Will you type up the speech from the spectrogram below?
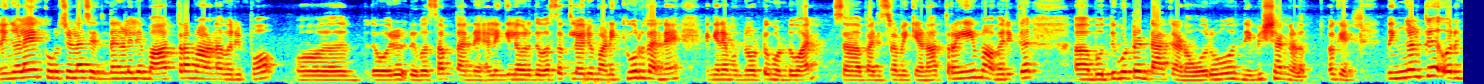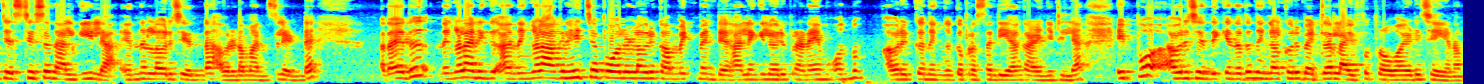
നിങ്ങളെക്കുറിച്ചുള്ള ചിന്തകളിൽ മാത്രമാണ് അവരിപ്പോൾ ഒരു ദിവസം തന്നെ അല്ലെങ്കിൽ ഒരു ദിവസത്തിലൊരു മണിക്കൂർ തന്നെ ഇങ്ങനെ മുന്നോട്ട് കൊണ്ടുപോകാൻ പരിശ്രമിക്കുകയാണ്. അത്രയും അവർക്ക് ബുദ്ധിമുട്ടുണ്ടാക്കുകയാണ് ഓരോ നിമിഷങ്ങളും. ഓക്കെ. നിങ്ങൾക്ക് ഒരു ജസ്റ്റിസ് നൽകിയില്ല എന്നുള്ള ഒരു ചിന്ത അവരുടെ മനസ്സിലുണ്ട്. അതായത് നിങ്ങൾ അനു നിങ്ങൾ ആഗ്രഹിച്ച പോലുള്ള ഒരു കമ്മിറ്റ്മെന്റ് അല്ലെങ്കിൽ ഒരു പ്രണയം ഒന്നും അവർക്ക് നിങ്ങൾക്ക് പ്രസന്റ് ചെയ്യാൻ കഴിഞ്ഞിട്ടില്ല. ഇപ്പോൾ അവർ ചിന്തിക്കുന്നത് നിങ്ങൾക്കൊരു ബെറ്റർ ലൈഫ് പ്രൊവൈഡ് ചെയ്യണം.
